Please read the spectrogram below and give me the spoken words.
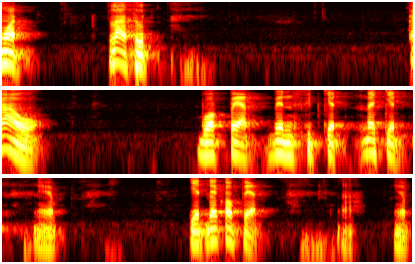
งวดล่าสุดเก้า บวกแปดเป็นสิบเจ็ดได้เจ็ดนะครับเจ็ดแล้วก็แปดนะครับ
